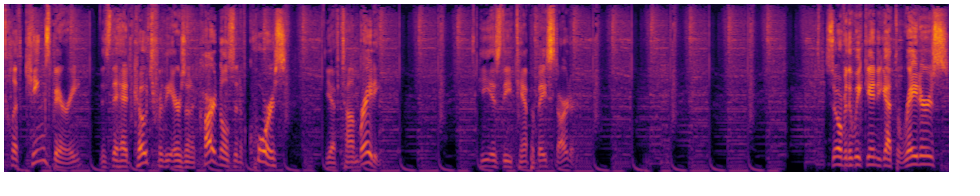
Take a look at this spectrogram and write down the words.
Cliff Kingsbury is the head coach for the Arizona Cardinals, and of course, you have Tom Brady. He is the Tampa Bay starter. So over the weekend, you got the Raiders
